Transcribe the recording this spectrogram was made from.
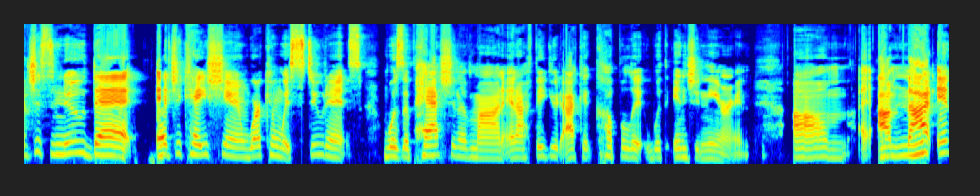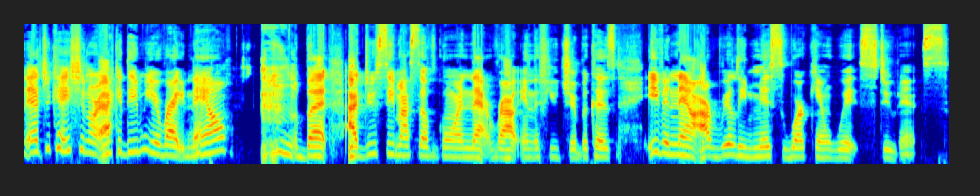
just knew that education, working with students, was a passion of mine, and I figured I could couple it with engineering. Um, I'm not in education or academia right now, but I do see myself going that route in the future because even now I really miss working with students.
